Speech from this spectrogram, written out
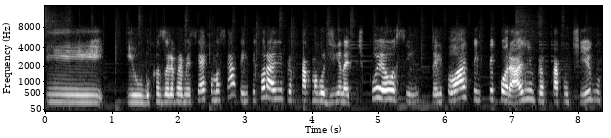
E, e o Lucas olhou pra mim assim: é, como assim? Ah, tem que ter coragem pra ficar com uma gordinha, né? Tipo eu, assim. Daí ele falou: ah, tem que ter coragem pra ficar contigo.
